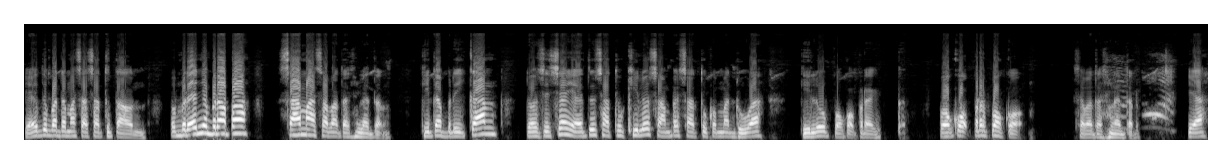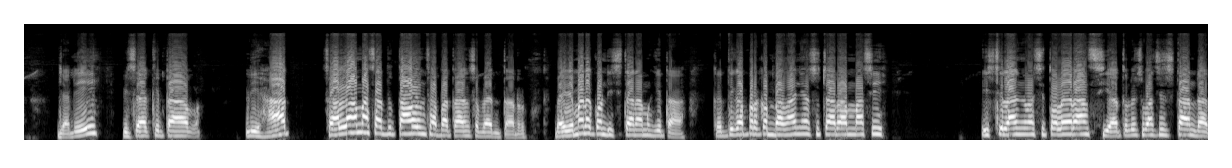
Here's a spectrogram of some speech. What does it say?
yaitu pada masa satu tahun pemberiannya berapa sama sahabat translator kita berikan dosisnya yaitu 1 kilo sampai 1,2 kilo pokok per pokok per pokok sahabat translator ya jadi bisa kita lihat selama satu tahun sahabat translator bagaimana kondisi tanaman kita? Ketika perkembangannya secara masih istilahnya masih toleransi atau masih standar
